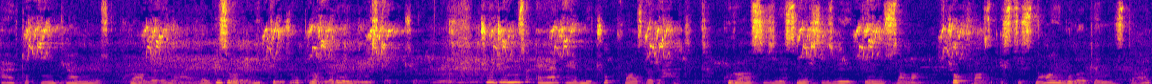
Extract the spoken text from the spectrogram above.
her toplumun kendine özgü kuralları biz oraya gittiğimizde o kurallara uymamız gerekiyor. Çocuğumuzu eğer evde çok fazla rahat, kuralsız ve sınırsız büyüttüğümüz zaman çok fazla istisna uyguladığımızda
